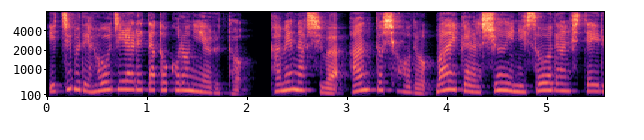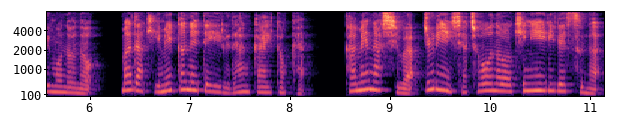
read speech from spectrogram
一部で報じられたところによると、亀梨は半年ほど前から周囲に相談しているものの、まだ決めかねている段階とか。亀梨はジュリー社長のお気に入りですが、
